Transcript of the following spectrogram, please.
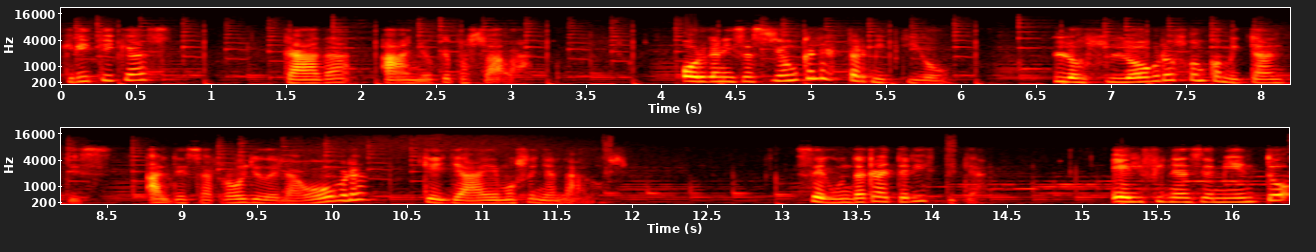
críticas cada año que pasaba. Organización que les permitió los logros concomitantes al desarrollo de la obra que ya hemos señalado. Segunda característica, el financiamiento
